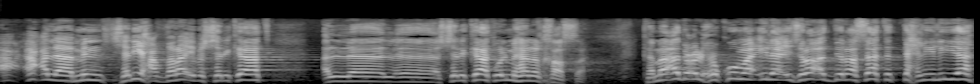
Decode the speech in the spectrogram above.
أعلى من شريحة ضرائب الشركات الشركات والمهن الخاصة. كما أدعو الحكومة إلى إجراء الدراسات التحليلية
